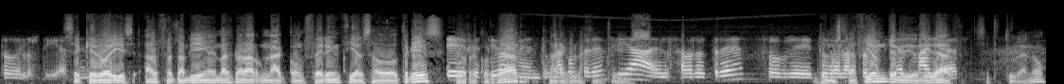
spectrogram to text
todos los días. Sé ¿me que Doris Alza también además va a dar una conferencia el sábado 3, quiero recordar, una que gente... conferencia el sábado 3 sobre todas las de mediunidad, mayas. se titula, ¿no?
